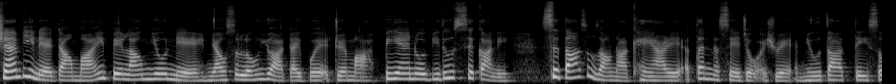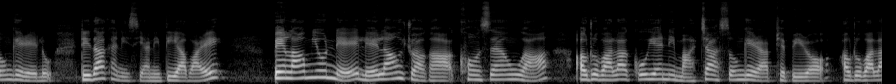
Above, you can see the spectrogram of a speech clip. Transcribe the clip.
ှမ်းပြည်နယ်တောင်ပိုင်းပင်လောင်းမြို့နယ်မြောက်စလုံးရွာတိုက်ပွဲအတွင်းမှာ PNO ပြည်သူစစ်ကနေစစ်သားစုဆောင်တာခံရတဲ့အသက်20ကျော်အရွယ်အမျိုးသားတေဆုံးခဲ့တယ်လို့ဒေသခံတွေစီကနေသိရပါဗျ။ပင်လောင်းမြို့နယ်လဲလောင်းရွာကခွန်စန်းဦးဟာအော်တိုဘာလ9ရက်နေ့မှာကြာဆုံးခဲ့တာဖြစ်ပြီးတော့အော်တိုဘာလ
